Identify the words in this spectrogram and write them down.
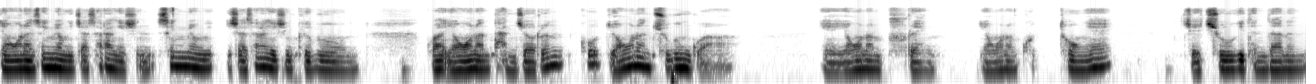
영원한 생명이자 사랑이신 생명이자 사랑이신 그분과 영원한 단절은 곧 영원한 죽음과 예, 영원한 불행, 영원한 고통의 제 지옥이 된다는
